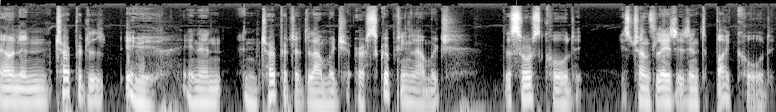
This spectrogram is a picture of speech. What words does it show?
Now, in an interpreted eh, in an interpreted language or scripting language, the source code is translated into bytecode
